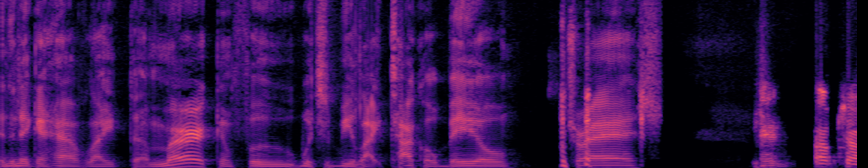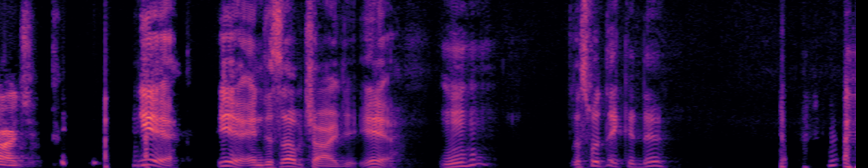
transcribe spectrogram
and then they can have like the American food, which would be like Taco Bell trash. And upcharge it. Yeah, yeah, and just upcharge it. Yeah, hmm that's what they could do.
